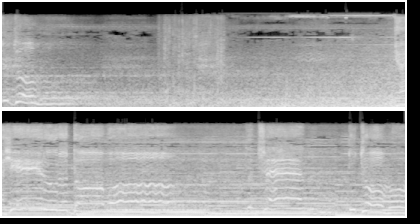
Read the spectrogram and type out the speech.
додому. Я їду додому, до тебе додому.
